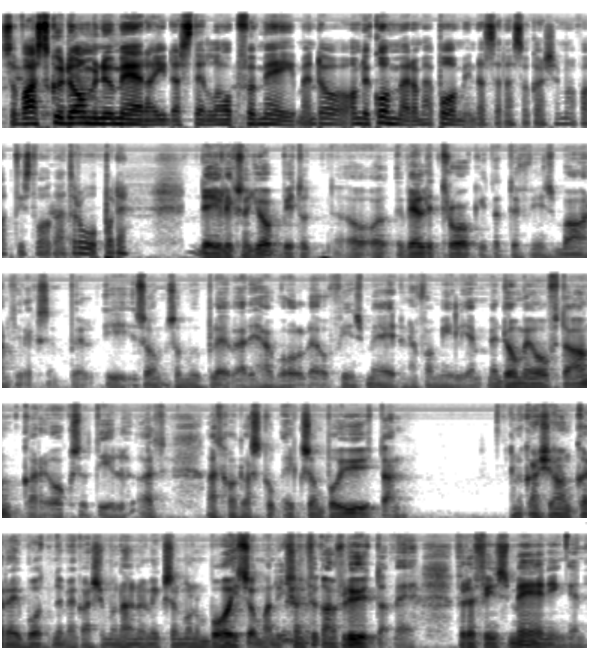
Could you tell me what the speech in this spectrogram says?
Så vad skulle de numera Ida ställa upp för mig? Men då, om det kommer de här påminnelserna så kanske man faktiskt vågar tro på det. Det är ju liksom jobbigt och, och, väldigt tråkigt att det finns barn till exempel i, som, som upplever det här våldet och finns med i den här familjen. Men de är ofta ankare också till att, att hållas liksom på ytan och kanske ankare i botten, men kanske man har liksom, någon boj som man liksom inte kan flyta med. För det finns meningen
